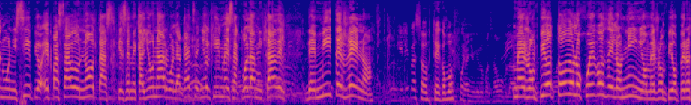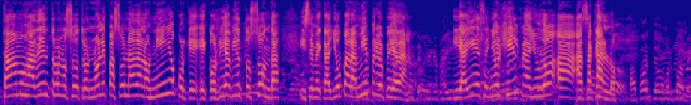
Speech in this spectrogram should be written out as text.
al municipio. He pasado notas que se me cayó un árbol. Acá el señor Gil me sacó la mitad del, de mi terreno. ¿Qué le pasó a usted? ¿Cómo fue? Me rompió todos los juegos de los niños, me rompió, pero estábamos adentro nosotros, no le pasó nada a los niños porque eh, corría viento sonda y se me cayó para mi propiedad. Y ahí el señor Gil me ayudó a, sacarlo. Aparte, disculpame,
